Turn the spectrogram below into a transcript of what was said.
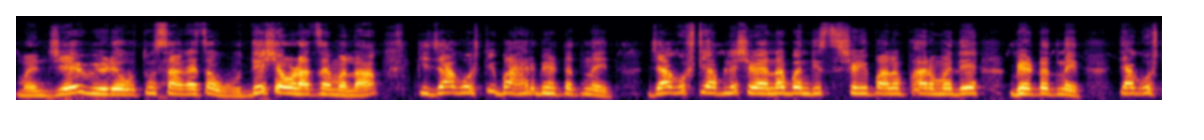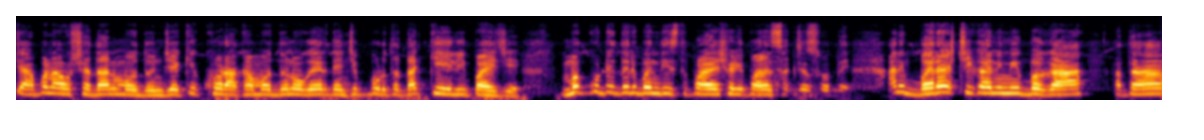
म्हणजे व्हिडिओतून सांगायचा उद्देश एवढाच आहे मला की ज्या गोष्टी बाहेर भेटत नाहीत ज्या गोष्टी आपल्या शेळ्यांना बंदिस्त शेळीपालन फार्ममध्ये भेटत नाहीत त्या गोष्टी आपण औषधांमधून जे की खुराकामधून वगैरे त्यांची पूर्तता केली पाहिजे. मग कुठेतरी बंदिस्त पाळ्या शेळीपालन सक्सेस होते. आणि बऱ्याच ठिकाणी मी बघा आता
